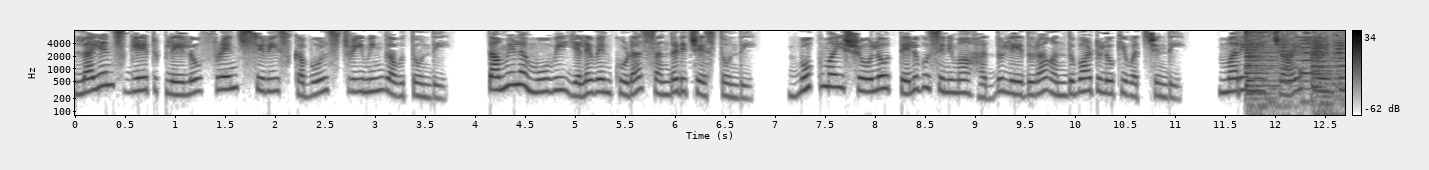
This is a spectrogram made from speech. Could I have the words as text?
లయన్స్ గేట్ ప్లేలో ఫ్రెంచ్ సిరీస్ కబోల్ స్ట్రీమింగ్ అవుతోంది. తమిళ మూవీ ఎలెవెన్ కూడా సందడి చేస్తోంది. బుక్ మై షోలో తెలుగు సినిమా హద్దు లేదురా అందుబాటులోకి వచ్చింది. మరి మీ చాయిస్ ఏంటి?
